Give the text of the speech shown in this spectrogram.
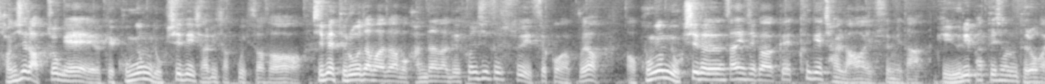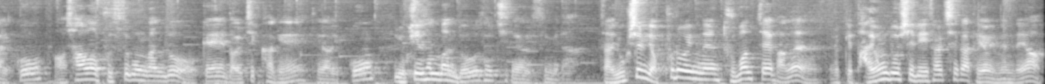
전실 앞쪽에 이렇게 공용 욕실이 자리 잡고 있어서 집에 들어오자마자 뭐 간단하게 손 씻을 수 있을 것 같고요. 어, 공용 욕실은 사이즈가 꽤 크게 잘 나와 있습니다. 이렇게 유리 파티션 들어가 있고 어, 샤워 부스 공간도 꽤 널찍하게 되어 있고 욕실 선반도 설치되어 있습니다 자 욕실 옆으로 있는 두 번째 방은 이렇게 다용도실이 설치가 되어 있는데요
